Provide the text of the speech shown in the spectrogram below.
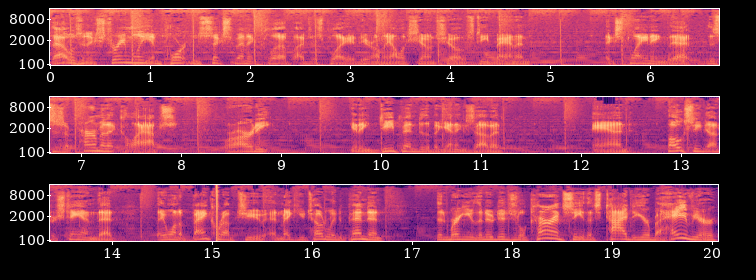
That was an extremely important six minute clip I just played here on the Alex Jones Show. Steve Bannon explaining that this is a permanent collapse. We're already getting deep into the beginnings of it. And folks need to understand that they want to bankrupt you and make you totally dependent, then bring you the new digital currency that's tied to your behavior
